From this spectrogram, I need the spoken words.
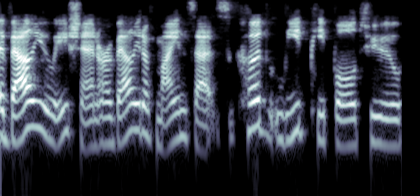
evaluation or evaluative mindsets could lead people to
